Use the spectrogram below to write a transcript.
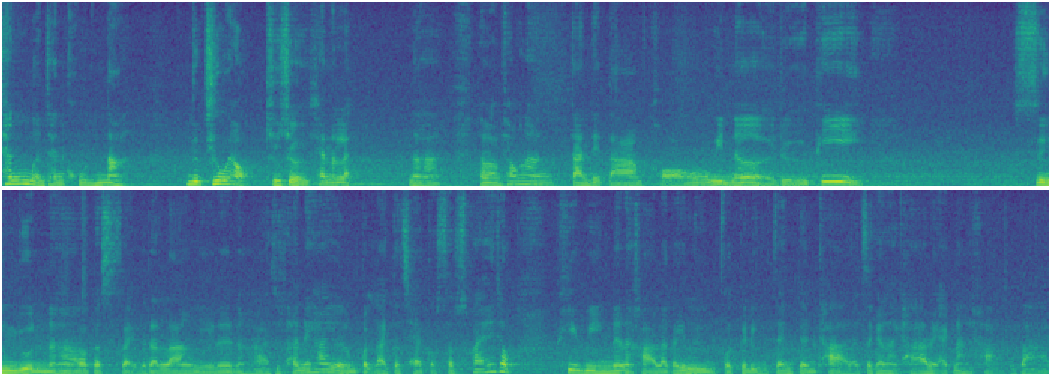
ฉันเหมือนฉันคุ้นนะ นึกชื่อไม่ออกเฉยๆแค่นั้นแหละนะฮะสำหรับช่องทางการติดตามของวินเนอร์หรือพี่ซึงยุนนะฮะแล้วก็ใส่ไว้ด้านล่างนี้เลยนะคะทุกท่านได้ให้อย่าลืมกดไลค์กดแชร์กด subscribe ให้กับพีวิงด้วยนะคะ แล้วก็อย่าลืมกดกระดิ่งแจ้งเตือนค่ะ แล้วเจอกันนะคะ react หน้าค่ะ บ๊ายบาย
